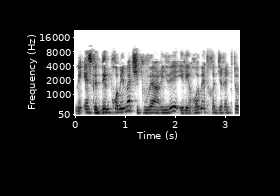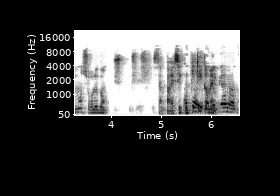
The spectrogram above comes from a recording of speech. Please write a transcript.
mais est-ce que dès le premier match, ils pouvaient arriver et les remettre directement sur le banc? Je- je- ça me paraissait Attends, compliqué il y quand avait même. quand même un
